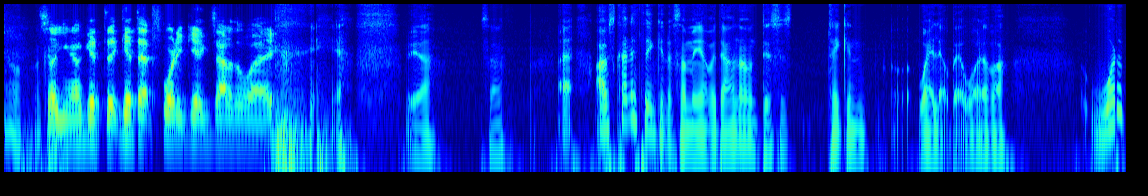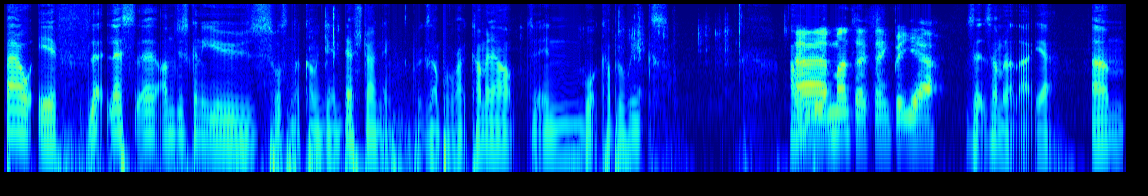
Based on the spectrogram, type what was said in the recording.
Oh, okay. So you know, get the get that 40 gigs out of the way. yeah, yeah. So, uh, I was kind of thinking of something the other day. I know this is taking away a little bit or whatever. What about if let, us uh, I'm just going to use what's not coming game, Death Stranding, for example, right? Coming out in what couple of weeks? Uh, a month, I think, but yeah, something like that. Yeah. Um,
